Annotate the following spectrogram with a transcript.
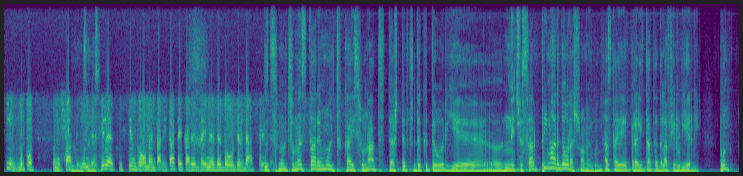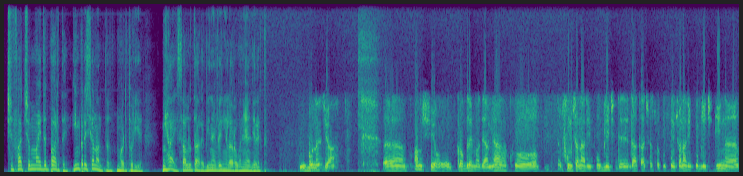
timp. Nu poți în șase luni înțeles. de zile să schimbi o mentalitate care vine de 20 de ani. Îți mulțumesc tare mult că ai sunat, te aștept de câte ori e uh, necesar. Primar de oraș, oameni buni. Asta e realitatea de la firul ierbii. Bun, ce facem mai departe? Impresionantă mărturie. Mihai, salutare, bine ai venit la România în direct. Bună ziua! Uh, am și eu o problemă de-a mea cu funcționarii publici, de data aceasta cu funcționarii publici din uh,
